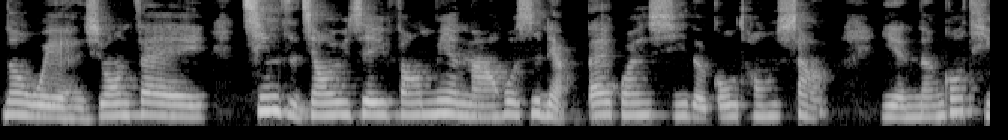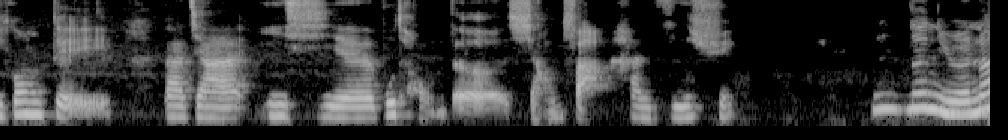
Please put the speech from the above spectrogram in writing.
那我也很希望在亲子教育这一方面呢、或是两代关系的沟通上，也能够提供给大家一些不同的想法和资讯。嗯，那女儿呢？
